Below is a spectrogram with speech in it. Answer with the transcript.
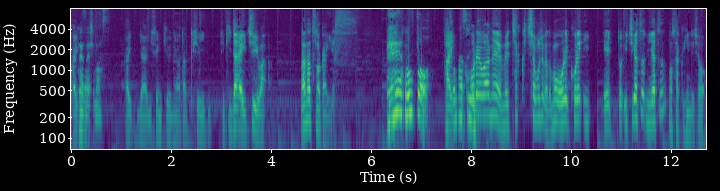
はいお。願いします。はい。じゃあ、2009年私的第1位は、7つの会議です。えー、本当？はい。これはね、めちゃくちゃ面白かった。もう俺、これ、いえっと、1月 ?2 月の作品でしょ？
